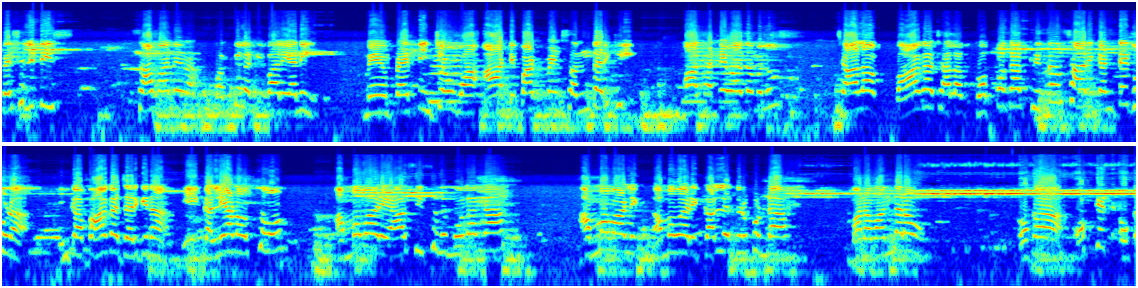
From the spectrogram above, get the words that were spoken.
ఫెసిలిటీస్ సామాన్య భక్తులకు ఇవ్వాలి అని మేము ప్రయత్నించాం. ఆ డిపార్ట్మెంట్స్ అందరికీ మా ధన్యవాదములు. చాలా బాగా చాలా గొప్పగా క్రితంసారి కంటే కూడా ఇంకా బాగా జరిగిన ఈ కళ్యాణోత్సవం అమ్మవారి ఆశీస్సుల మూలంగా అమ్మవారి అమ్మవారి కళ్ళు ఎదురకుండా మనమందరం ఒక ఒక ఒక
